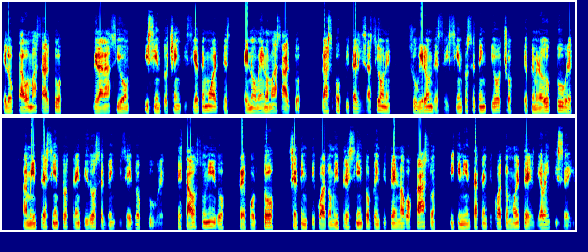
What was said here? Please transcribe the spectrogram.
el octavo más alto de la nación, y 187 muertes, el noveno más alto. Las hospitalizaciones subieron de 678 el 1 de octubre a 1.332 el 26 de octubre. Estados Unidos reportó 74.323 nuevos casos y 534 muertes el día 26.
